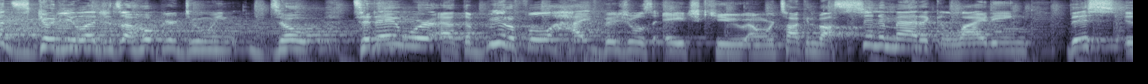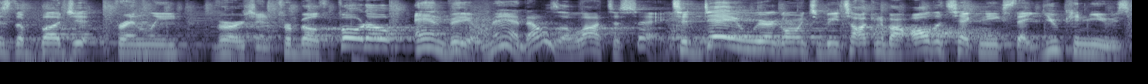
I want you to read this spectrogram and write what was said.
What's good, you legends? I hope you're doing dope. Today we're at the beautiful Hype Visuals HQ and we're talking about cinematic lighting. This is the budget-friendly version for both photo and video. Man, that was a lot to say. Today we are going to be talking about all the techniques that you can use.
